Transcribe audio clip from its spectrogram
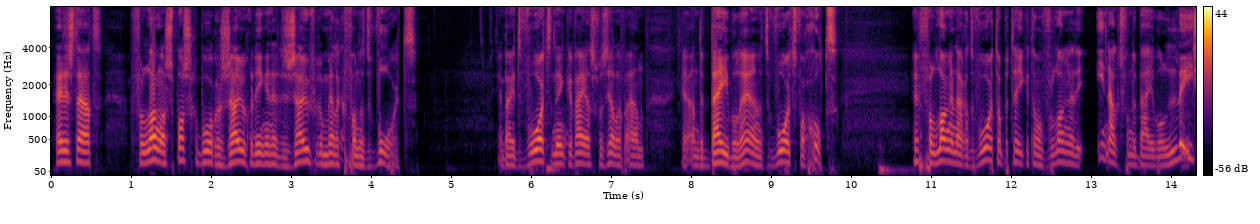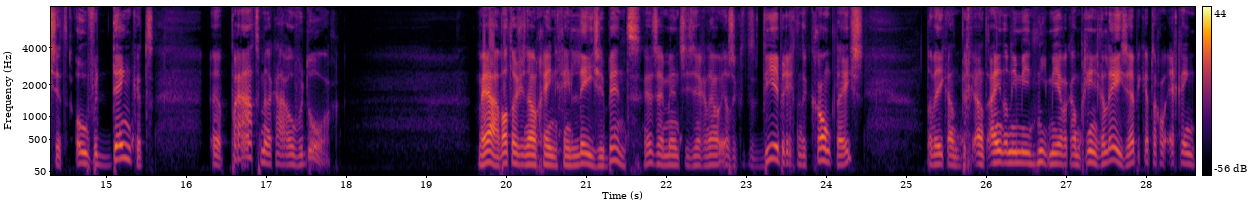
er staat, verlang als pasgeboren zuigelingen naar de zuivere melk van het woord. En bij het woord denken wij als vanzelf aan, ja, aan de Bijbel, hè, aan het woord van God. Verlangen naar het woord, dat betekent dan verlangen naar de inhoud van de Bijbel. Lees het, overdenk het, uh, praat met elkaar over door. Maar ja, wat als je nou geen, geen lezer bent? er zijn mensen die zeggen, nou, als ik het weerbericht in de krant lees, dan weet ik aan het, aan het eind dan niet meer, wat ik aan het begin gelezen heb. Ik heb er gewoon echt geen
